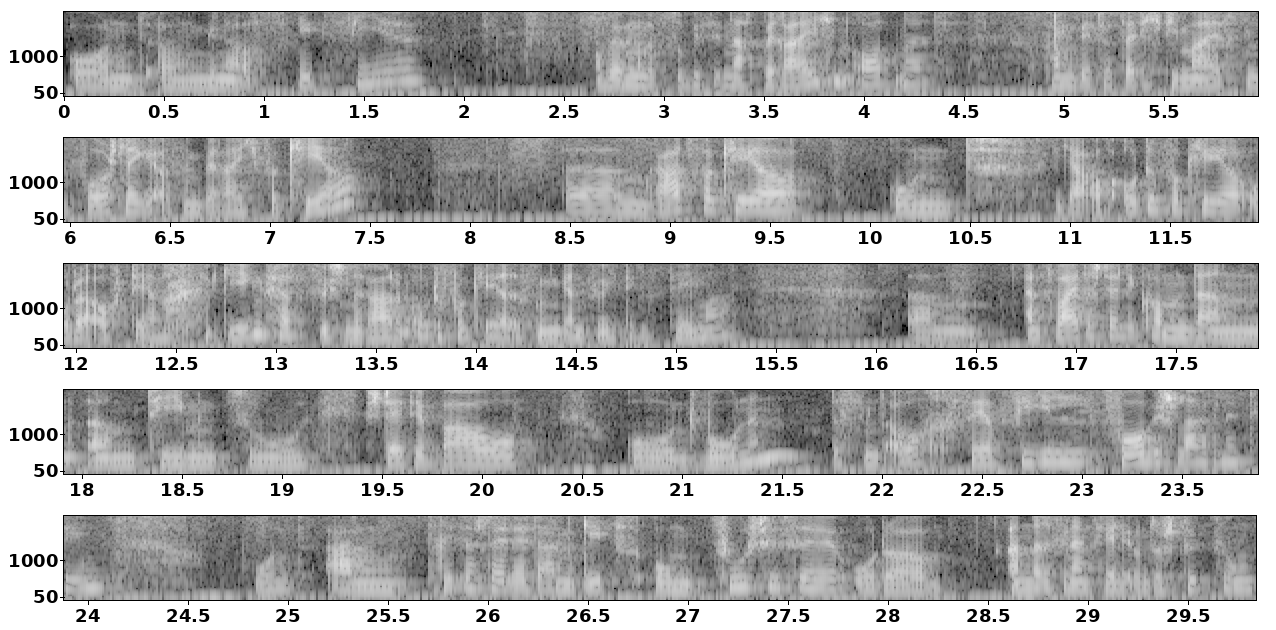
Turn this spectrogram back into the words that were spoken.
Und genau, es geht viel. wenn man das so ein bisschen nach Bereichen ordnet, haben wir tatsächlich die meisten Vorschläge aus dem Bereich Verkehr, Radverkehr und ja auch Autoverkehr oder auch der Gegensatz zwischen Rad- und Autoverkehr ist ein ganz wichtiges Thema. Ähm, an zweiter Stelle kommen dann ähm, Themen zu Städtebau und Wohnen. Das sind auch sehr viel vorgeschlagene Themen. Und an dritter Stelle dann geht es um Zuschüsse oder andere finanzielle Unterstützung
